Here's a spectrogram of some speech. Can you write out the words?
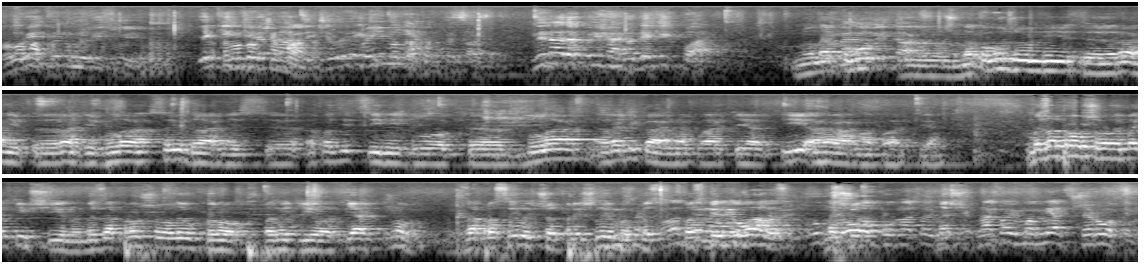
видвинули відповідь. Які 19 чоловік, хто там підписався? Не треба поіменно, від яких партій? Ну, на, пого- е, на погоджувальній е, раді, раді була солідарність, е, опозиційний блок, була радикальна партія і аграрна партія. Ми запрошували батьківщину, ми запрошували укроп в понеділок. Як, ну, запросили, щоб прийшли, ми пос- поспілкувалися. Укроп був на той, на той момент в Широкому.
